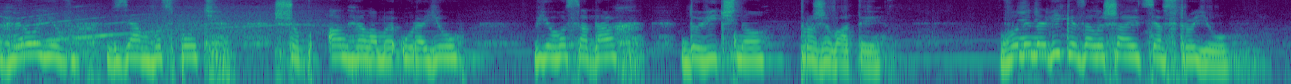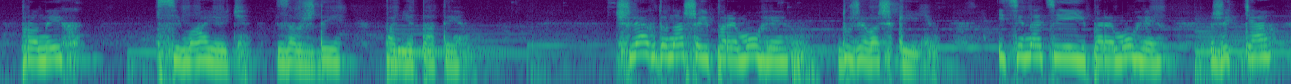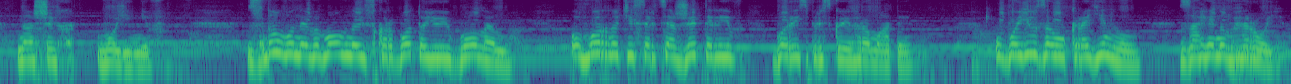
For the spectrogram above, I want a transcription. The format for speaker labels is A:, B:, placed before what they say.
A: Героїв взяв Господь, щоб ангелами у раю в його садах довічно проживати. Вони навіки залишаються в строю. Про них всі мають завжди пам'ятати. Шлях до нашої перемоги дуже важкий, і ціна цієї перемоги життя наших воїнів. Знову невимовною скорботою і болем огорнуті серця жителів Бориспільської громади. У бою за Україну загинув герой,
